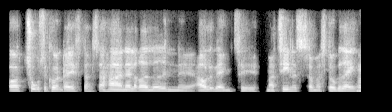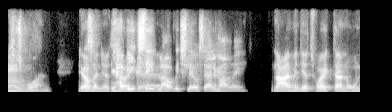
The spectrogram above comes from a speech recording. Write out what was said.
og to sekunder efter, så har han allerede lavet en øh, aflevering til Martinez, som er stukket af, mm. og så mm. scorer han. Jo, altså, men jeg det har vi ikke set Vlaovic lave særlig meget af. Nej, men jeg tror ikke, der er nogen,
